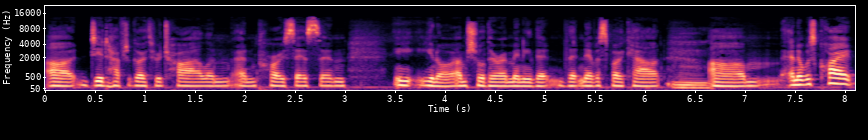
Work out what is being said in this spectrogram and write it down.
uh, did have to go through trial and, and process, and you know, I'm sure there are many that, that never spoke out. Um, and it was quite,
